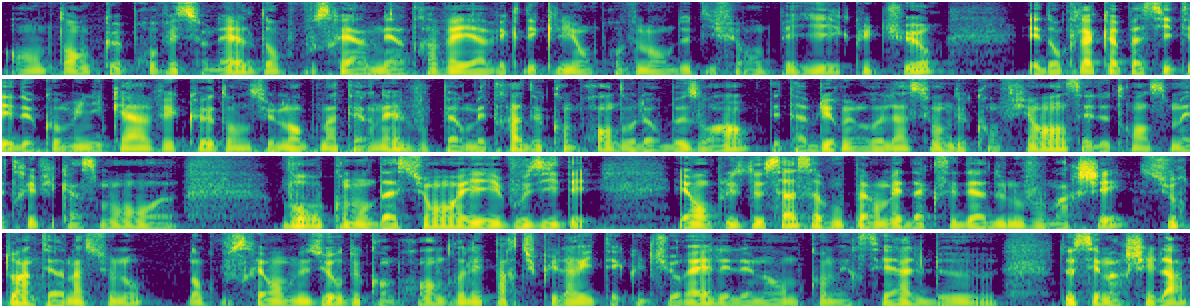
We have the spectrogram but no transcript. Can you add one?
En tant que professionnel, donc vous serez amené à travailler avec des clients provenant de différents pays et cultures, et donc la capacité de communiquer avec eux dans une langue maternelle vous permettra de comprendre leurs besoins, d'établir une relation de confiance et de transmettre efficacement euh, vos recommandations et vos idées. Et en plus de ça, ça vous permet d'accéder à de nouveaux marchés, surtout internationaux. Donc vous serez en mesure de comprendre les particularités culturelles et les normes commerciales de, de ces marchés-là,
